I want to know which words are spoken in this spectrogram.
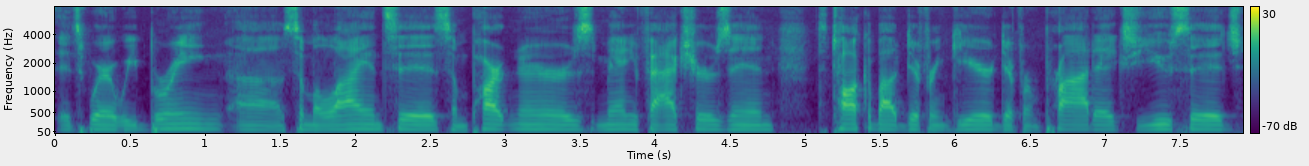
it's where we bring uh, some alliances, some partners, manufacturers in to talk about different gear, different products, usage,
